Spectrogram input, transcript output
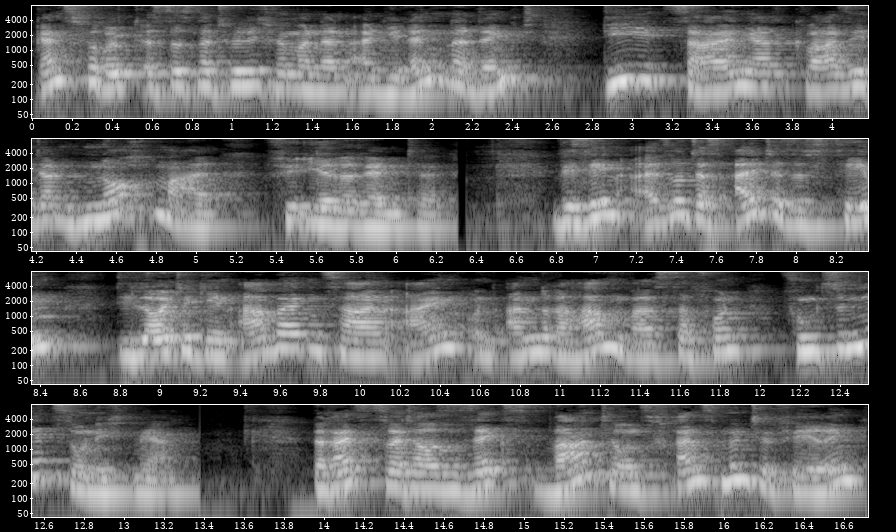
Ganz verrückt ist es natürlich, wenn man dann an die Rentner denkt, die zahlen ja quasi dann nochmal für ihre Rente. Wir sehen also, das alte System, die Leute gehen arbeiten, zahlen ein und andere haben was davon, funktioniert so nicht mehr. Bereits 2006 warnte uns Franz Müntefering,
